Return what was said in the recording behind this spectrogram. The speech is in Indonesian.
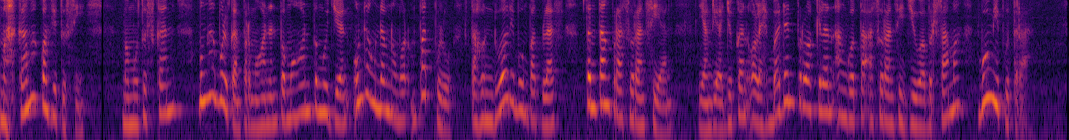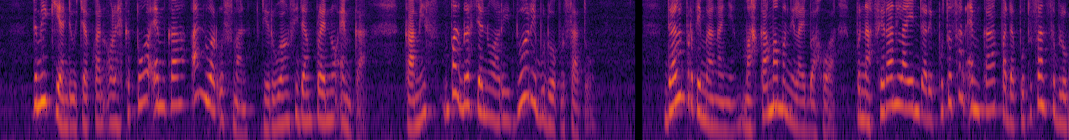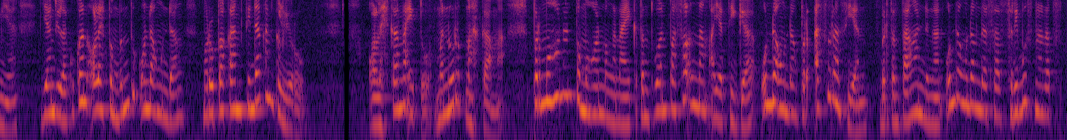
Mahkamah Konstitusi memutuskan mengabulkan permohonan pemohon pengujian Undang-Undang Nomor 40 Tahun 2014 tentang perasuransian yang diajukan oleh Badan Perwakilan Anggota Asuransi Jiwa Bersama Bumi Putra. Demikian diucapkan oleh Ketua MK Anwar Usman di ruang sidang pleno MK, Kamis 14 Januari 2021. Dalam pertimbangannya, Mahkamah menilai bahwa penafsiran lain dari putusan MK pada putusan sebelumnya yang dilakukan oleh pembentuk undang-undang merupakan tindakan keliru. Oleh karena itu, menurut Mahkamah, permohonan pemohon mengenai ketentuan pasal 6 ayat 3 Undang-Undang Perasuransian bertentangan dengan Undang-Undang Dasar 1945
